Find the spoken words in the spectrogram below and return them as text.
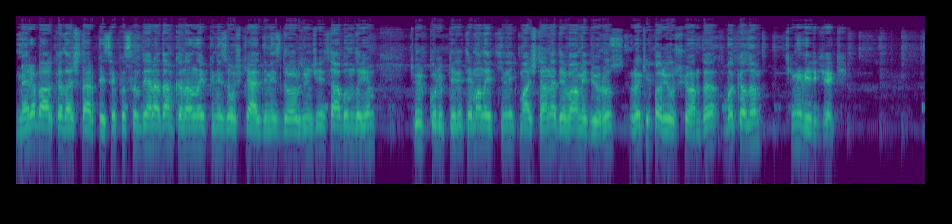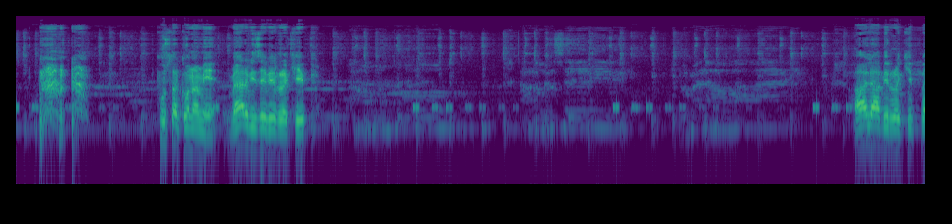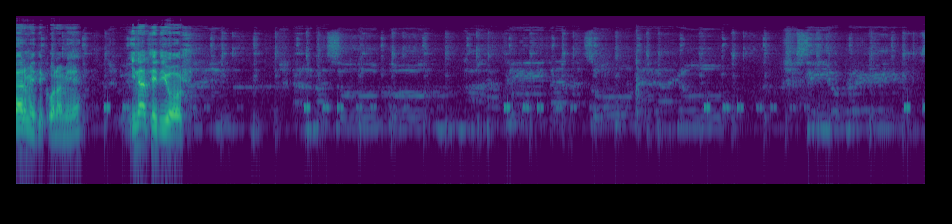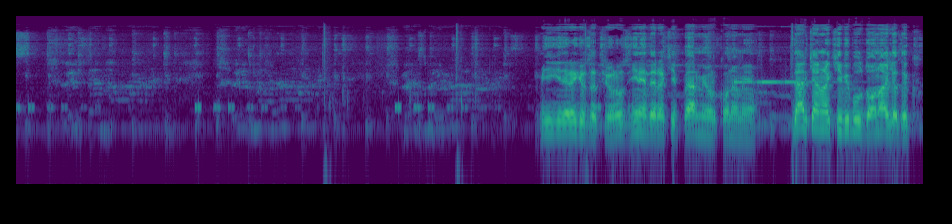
Merhaba arkadaşlar, Pesi Fısıldayan Adam kanalına hepiniz hoş geldiniz. Dördüncü hesabımdayım. Türk kulüpleri temalı etkinlik maçlarına devam ediyoruz. Rakip arıyor şu anda. Bakalım kimi verecek? Pusa Konami, ver bize bir rakip. Hala bir rakip vermedi Konami'ye. İnat ediyor. Bilgilere göz atıyoruz. Yine de rakip vermiyor Konami. Derken rakibi buldu, onayladık.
